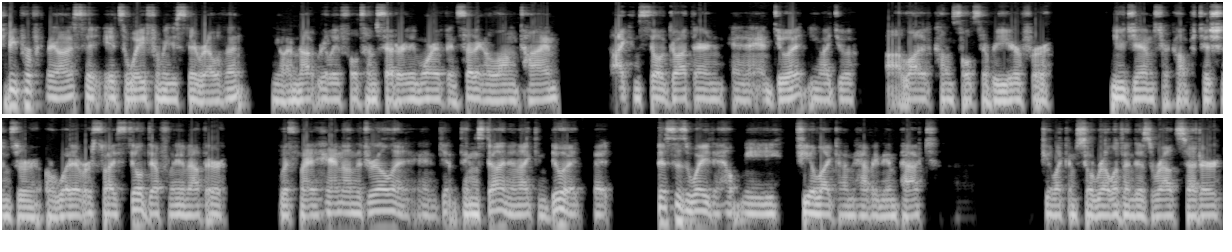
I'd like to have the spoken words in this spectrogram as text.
To be perfectly honest, it, it's a way for me to stay relevant. You know, I'm not really a full time setter anymore. I've been setting a long time. I can still go out there and, and, and do it. You know, I do a, a, lot of consults every year for new gyms or competitions or, or whatever. So I still definitely am out there with my hand on the drill and, and getting things done, and I can do it. But this is a way to help me feel like I'm having an impact feel like I'm so relevant as a route setter.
